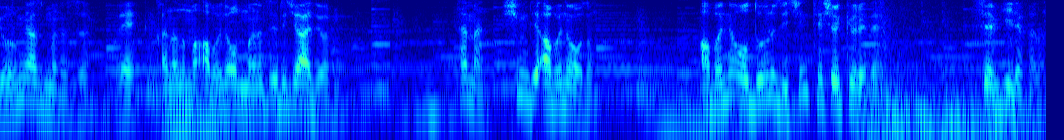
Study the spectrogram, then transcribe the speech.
yorum yazmanızı ve kanalıma abone olmanızı rica ediyorum. Hemen şimdi abone olun. Abone olduğunuz için teşekkür ederim. Sevgiyle kalın.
